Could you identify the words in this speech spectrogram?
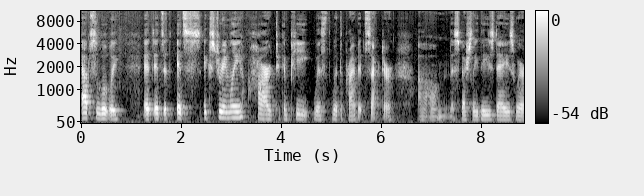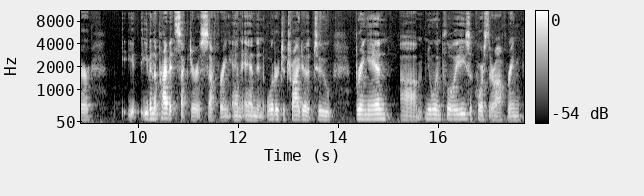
Absolutely. It, it's it, it's extremely hard to compete with, with the private sector, um, especially these days where even the private sector is suffering. And, and in order to try to, to bring in um, new employees. Of course, they're offering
